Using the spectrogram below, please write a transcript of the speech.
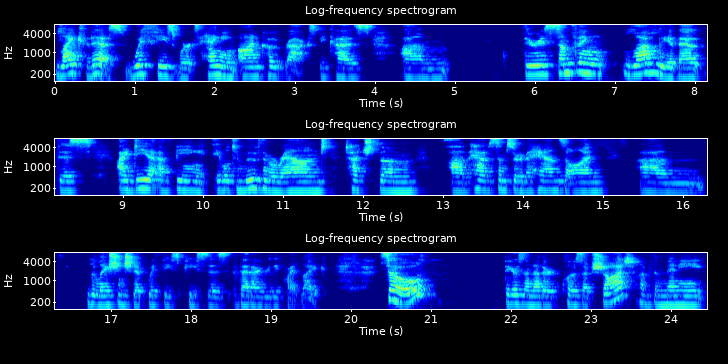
like this with these works hanging on coat racks because um, there is something lovely about this idea of being able to move them around, touch them, um, have some sort of a hands-on um, relationship with these pieces that I really quite like. So there's another close-up shot of the many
